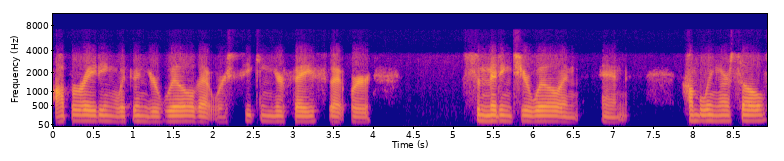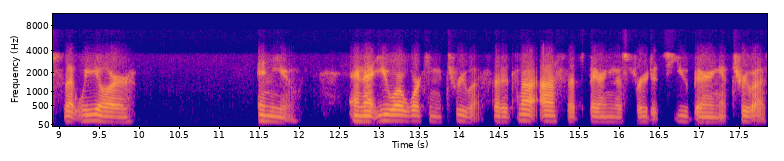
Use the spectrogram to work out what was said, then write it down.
operating within your will, that we're seeking your face, that we're submitting to your will and, and humbling ourselves, that we are in you and that you are working through us, that it's not us that's bearing this fruit, it's you bearing it through us.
